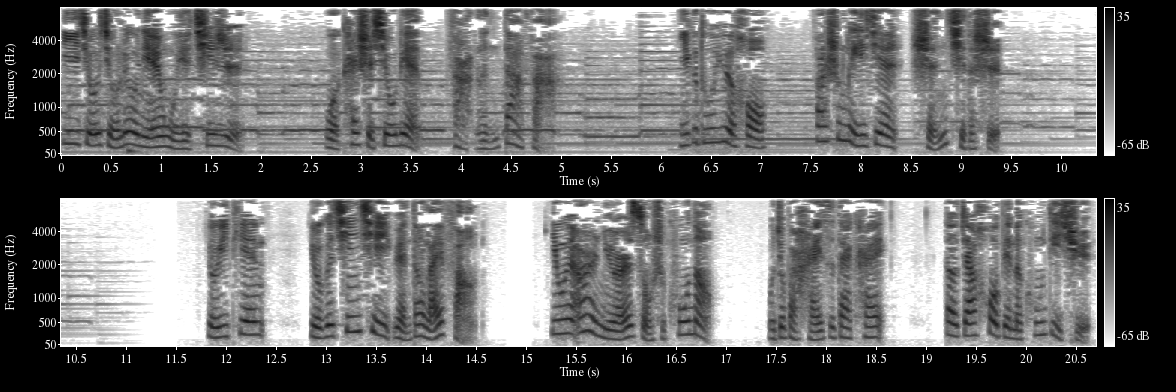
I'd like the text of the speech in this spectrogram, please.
一九九六年五月七日，我开始修炼法轮大法。一个多月后，发生了一件神奇的事。有一天，有个亲戚远道来访，因为二女儿总是哭闹。我就把孩子带开，到家后边的空地去。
